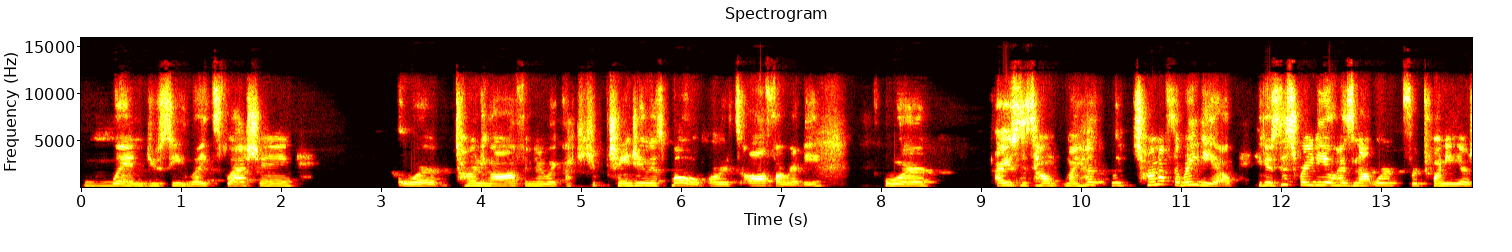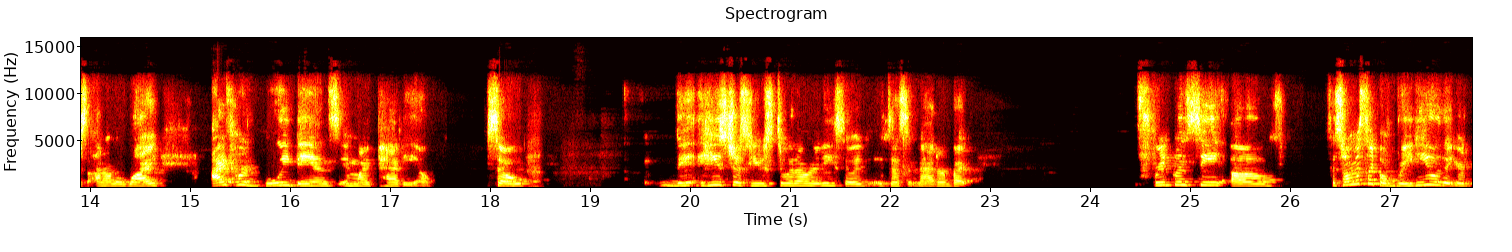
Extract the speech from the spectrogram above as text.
when you see lights flashing or turning off and you're like, I keep changing this bulb or it's off already. Or I used to tell my husband, turn off the radio. He goes, This radio has not worked for 20 years. I don't know why. I've heard boy bands in my patio. So the, he's just used to it already. So it, it doesn't matter. But frequency of it's almost like a radio that you're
